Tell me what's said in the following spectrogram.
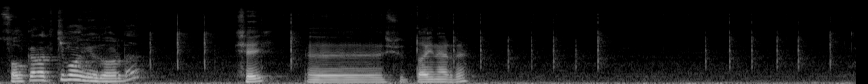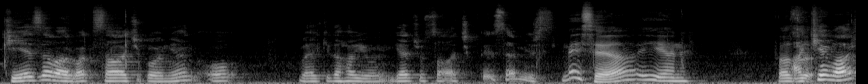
Sol kanat kim oynuyordu orada? Şey, eee şu dayı nerede? Chiesa var bak sağ açık oynayan. O belki daha iyi oyun. Gerçi o sağ açık değil sen bilirsin. Neyse ya, iyi yani. Fazla Ake var.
